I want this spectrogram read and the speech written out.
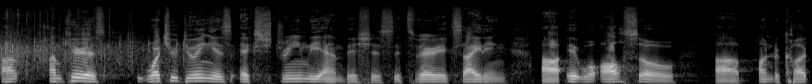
Uh, I'm curious, what you're doing is extremely ambitious. It's very exciting. Uh, it will also uh, undercut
